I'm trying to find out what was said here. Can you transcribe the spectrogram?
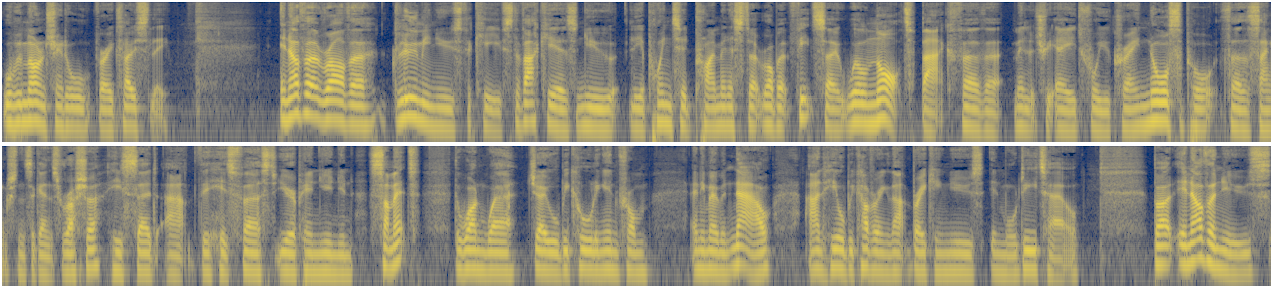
We'll be monitoring it all very closely. In other rather gloomy news for Kiev, Slovakia's newly appointed Prime Minister Robert Fico will not back further military aid for Ukraine nor support further sanctions against Russia, he said at the, his first European Union summit, the one where Joe will be calling in from any moment now, and he'll be covering that breaking news in more detail. But in other news,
